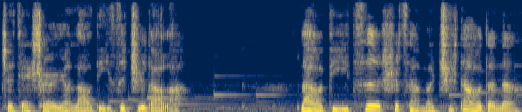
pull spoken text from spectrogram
这件事儿让老笛子知道了。老笛子是怎么知道的呢？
